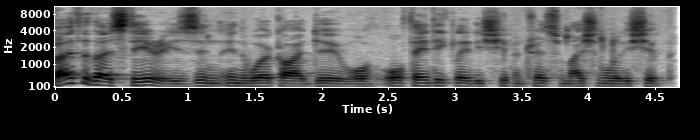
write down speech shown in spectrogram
both of those theories in, in the work I do, authentic leadership and transformational leadership,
